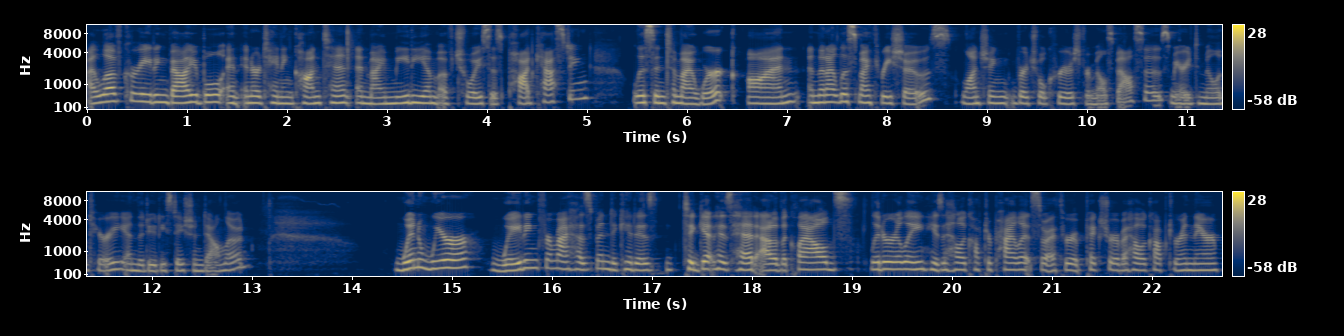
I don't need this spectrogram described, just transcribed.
I love creating valuable and entertaining content, and my medium of choice is podcasting. Listen to my work on, and then I list my three shows launching virtual careers for mil spouses, married to military, and the duty station download when we're waiting for my husband to get his to get his head out of the clouds literally he's a helicopter pilot so i threw a picture of a helicopter in there.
